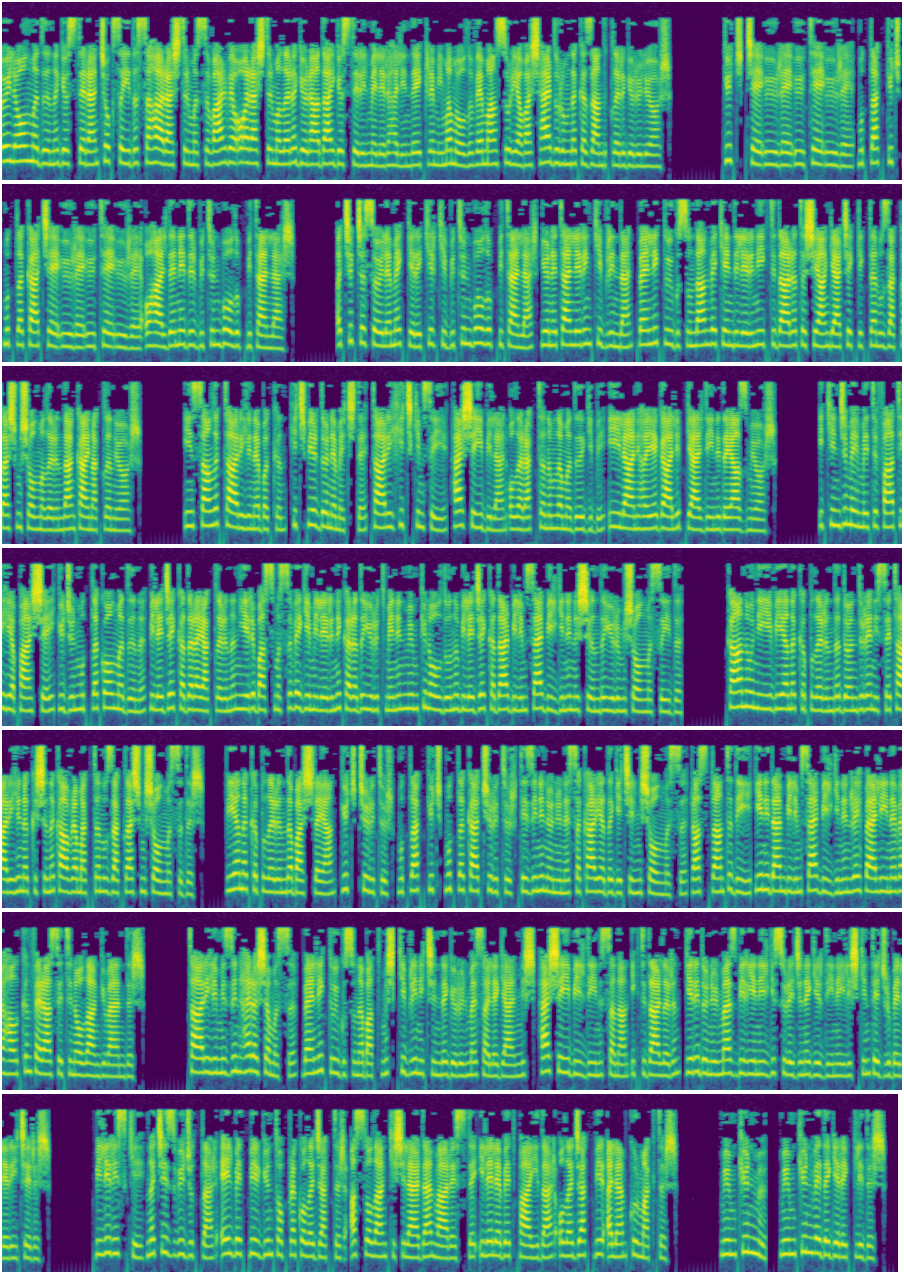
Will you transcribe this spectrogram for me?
Öyle olmadığını gösteren çok sayıda saha araştırması var ve o araştırmalara göre aday gösterilmeleri halinde Ekrem İmamoğlu ve Mansur Yavaş her durumda kazandıkları görülüyor. Güç, Ç-Ü-R-Ü-T-Ü-R, mutlak güç, mutlaka Ç-Ü-R-Ü-T-Ü-R, o halde nedir bütün bu olup bitenler? Açıkça söylemek gerekir ki bütün bu olup bitenler, yönetenlerin kibrinden, benlik duygusundan ve kendilerini iktidara taşıyan gerçeklikten uzaklaşmış olmalarından kaynaklanıyor. İnsanlık tarihine bakın, hiçbir dönemeçte, tarih hiç kimseyi, her şeyi bilen olarak tanımlamadığı gibi, ilanihaya galip geldiğini de yazmıyor. İkinci Mehmet'i Fatih yapan şey, gücün mutlak olmadığını, bilecek kadar ayaklarının yeri basması ve gemilerini karada yürütmenin mümkün olduğunu bilecek kadar bilimsel bilginin ışığında yürümüş olmasıydı. Kanuni'yi Viyana kapılarında döndüren ise tarihin akışını kavramaktan uzaklaşmış olmasıdır. Viyana kapılarında başlayan, güç, çürütür, mutlak güç, mutlaka çürütür, tezinin önüne Sakarya'da geçilmiş olması, rastlantı değil, yeniden bilimsel bilginin rehberliğine ve halkın ferasetine olan güvendir. Tarihimizin her aşaması, benlik duygusuna batmış, kibrin içinde görülmez hale gelmiş, her şeyi bildiğini sanan iktidarların, geri dönülmez bir yenilgi sürecine girdiğine ilişkin tecrübeleri içerir. Biliriz ki, naçiz vücutlar, elbet bir gün toprak olacaktır, asıl olan kişilerden vareste, ilelebet payidar, olacak bir alem kurmaktır. Mümkün mü? Mümkün ve de gereklidir.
